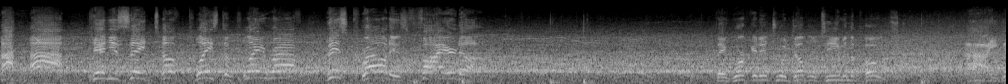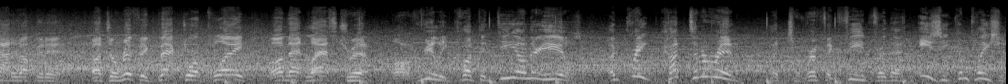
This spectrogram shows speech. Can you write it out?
Can you say tough place to play, Ralph? This crowd is fired up. They work it into a double team in the post. Ah, he got it up and in. A terrific backdoor play on that last trip. Oh, really caught the D on their heels. A great cut to the rim. A terrific feed for that easy completion.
